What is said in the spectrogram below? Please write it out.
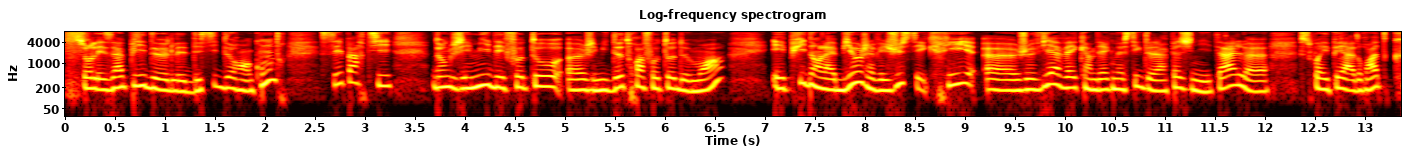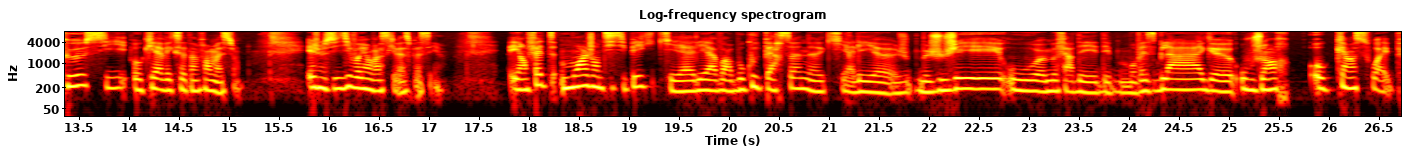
sur les applis de, les- des sites de rencontres. C'est parti. Donc, j'ai mis des photos, euh, j'ai mis deux, trois photos de moi. Et puis, dans la bio, j'avais juste écrit, euh, je vis avec un diagnostic de l'herpès génital, euh, swiper à droite que si, OK avec cette information. Et je me suis dit, voyons voir ce qui va se passer. Et en fait, moi, j'anticipais qu'il allait y avoir beaucoup de personnes qui allaient euh, me juger ou me faire des, mauvaises blagues ou genre aucun swipe,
